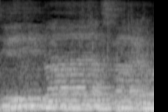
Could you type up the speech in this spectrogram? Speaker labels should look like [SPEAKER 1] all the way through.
[SPEAKER 1] Demands my own.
